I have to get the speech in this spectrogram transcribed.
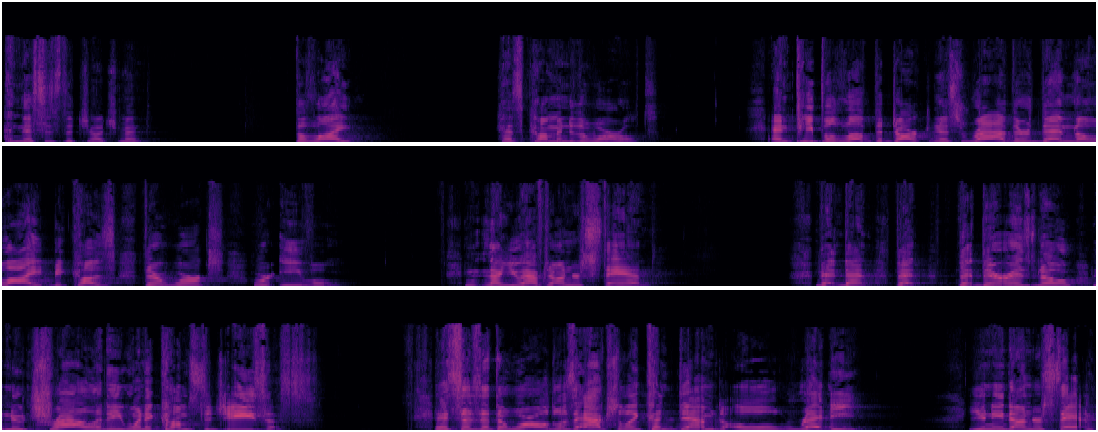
And this is the judgment. The light has come into the world. And people love the darkness rather than the light because their works were evil. Now you have to understand that, that, that, that there is no neutrality when it comes to Jesus. It says that the world was actually condemned already. You need to understand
